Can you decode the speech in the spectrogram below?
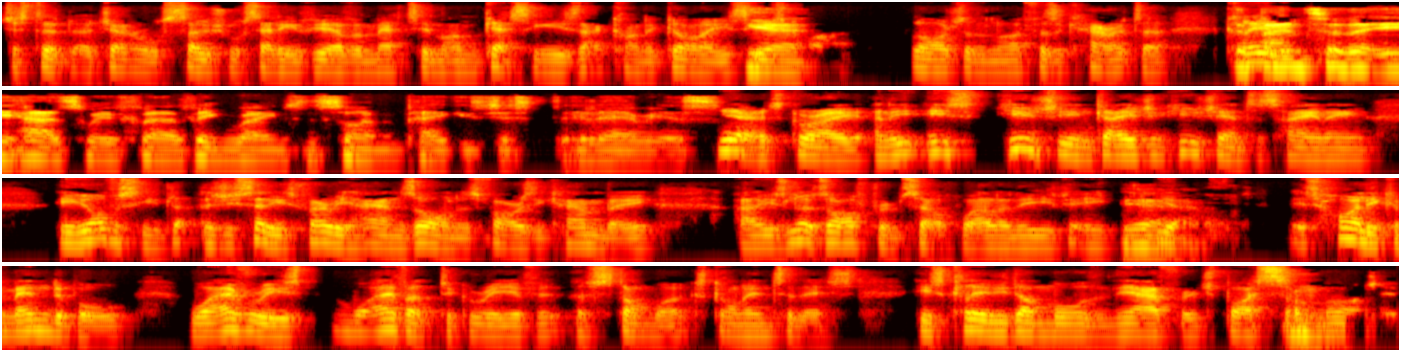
just a, a general social setting. If you ever met him, I'm guessing he's that kind of guy. He seems Yeah. quite larger than life as a character. The banter that he has with uh, Ving Rhames and Simon Pegg is just hilarious. yeah, it's great, and he, he's hugely engaging, hugely entertaining. He obviously, as you said, he's very hands on as far as he can be. Uh, he's looked after himself well, and he, he Yeah. yeah, it's highly commendable. Whatever he's, whatever degree of, of stunt work's gone into this, he's clearly done more than the average by some Mm. margin,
